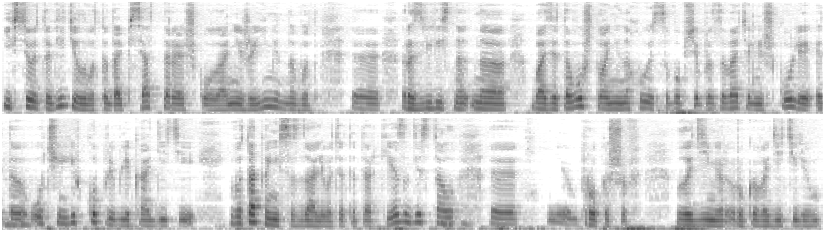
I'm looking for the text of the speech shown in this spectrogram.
и все это видел, и вот когда 52-я школа, они же именно вот э, развелись на, на базе того, что они находятся в общеобразовательной школе, это mm-hmm. очень легко привлекать детей. И вот так они создали вот этот оркестр, где стал э, Прокошев. Владимир руководителем,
